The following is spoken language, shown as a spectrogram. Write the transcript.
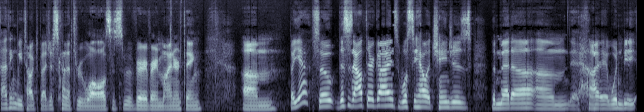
I think we talked about just kind of through walls. It's a very very minor thing. Um, but yeah, so this is out there, guys. We'll see how it changes the meta. Um, I wouldn't be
